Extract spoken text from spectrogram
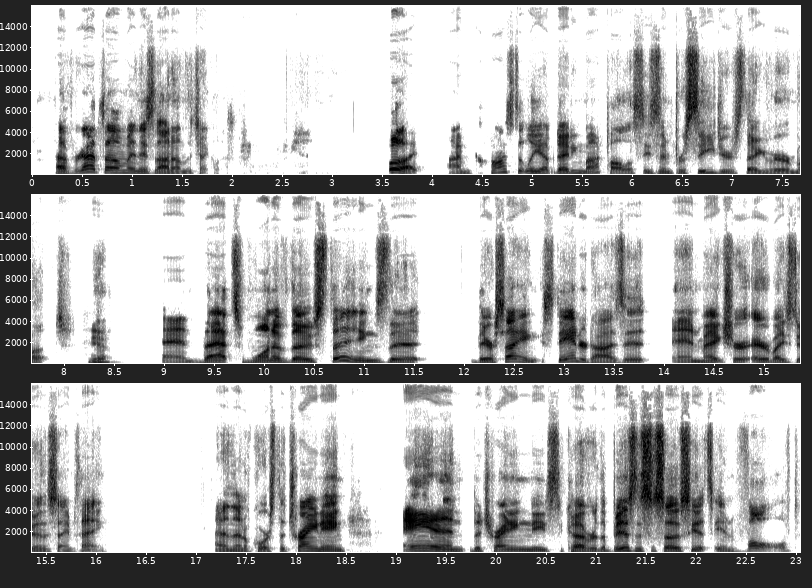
I forgot something and it's not on the checklist. But I'm constantly updating my policies and procedures. Thank you very much. Yeah. And that's one of those things that they're saying standardize it and make sure everybody's doing the same thing. And then, of course, the training and the training needs to cover the business associates involved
